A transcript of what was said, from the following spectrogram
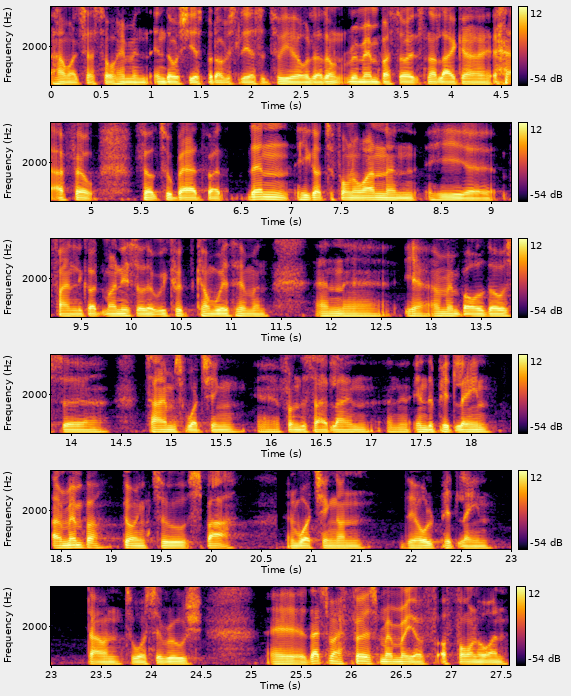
how much I saw him in, in those years. But obviously, as a two year old, I don't remember, so it's not like I I felt felt too bad. But then he got to Formula One, and he uh, finally got money so that we could come with him. And and uh, yeah, I remember all those uh, times watching uh, from the sideline and in the pit lane. I remember going to Spa and watching on the old pit lane down towards the Rouge. Uh, that's my first memory of, of Formula One,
